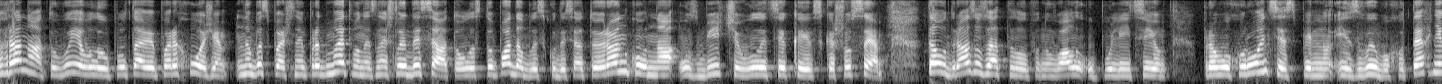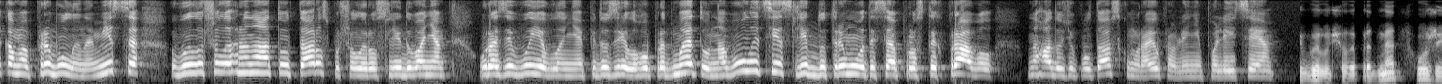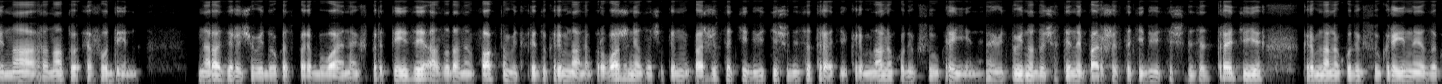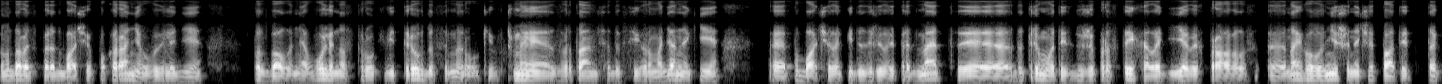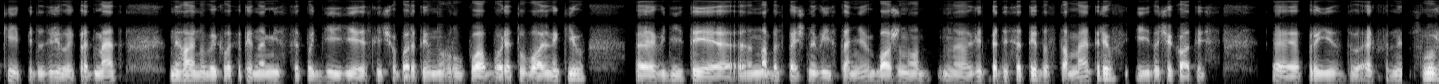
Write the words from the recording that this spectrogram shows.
Гранату виявили у Полтаві перехожі. Небезпечний предмет вони знайшли 10 листопада близько 10 ранку на узбіччі вулиці Київське шосе та одразу зателефонували у поліцію. Правоохоронці спільно із вибухотехніками прибули на місце, вилучили гранату та розпочали розслідування. У разі виявлення підозрілого предмету на вулиці слід дотримуватися простих правил, нагадують у Полтавському райуправлінні поліції. Вилучили предмет, схожий на гранату F1. Наразі речовий доказ перебуває на експертизі, а за даним фактом відкрито кримінальне провадження за частиною 1 статті 263 Кримінального кодексу України. Відповідно до частини 1 статті 263 Кримінального кодексу України законодавець передбачив покарання у вигляді позбавлення волі на строк від 3 до 7 років. Ми звертаємося до всіх громадян, які побачили підозрілий предмет, е, дотримуватись дуже простих, але дієвих правил. Е, Найголовніше не чіпати такий підозрілий предмет, негайно викликати на місце події слідчо-оперативну групу або рятувальників, е, відійти е, на безпечну відстань бажано е, від 50 до 100 метрів і дочекатись е, приїзду екстрених служб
